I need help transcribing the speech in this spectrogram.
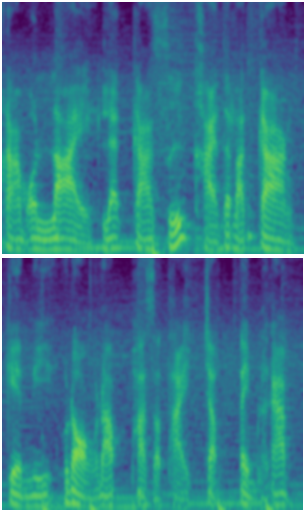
ครามออนไลน์ และการซื้อขายตลาดกลาง เกมนี้รองรับภาษาไทยจัดเต็มแล้วครับ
